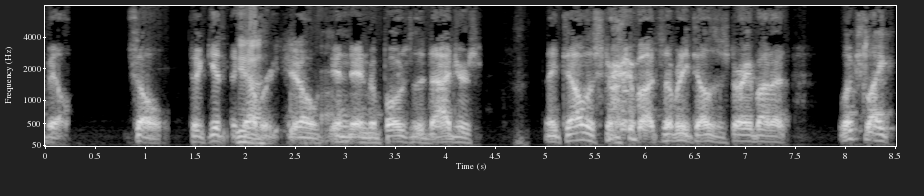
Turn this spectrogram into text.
bill. So to get the Yeah. coverage, you know, and, and opposed to the Dodgers. They tell the story about, somebody tells the story about it. Looks like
